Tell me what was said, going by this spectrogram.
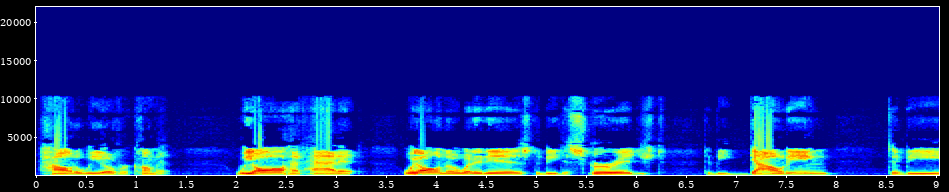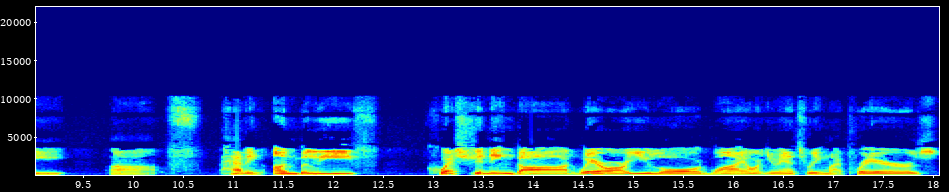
how do we overcome it. We all have had it. We all know what it is to be discouraged, to be doubting, to be uh, having unbelief, questioning God. Where are you, Lord? Why aren't you answering my prayers?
